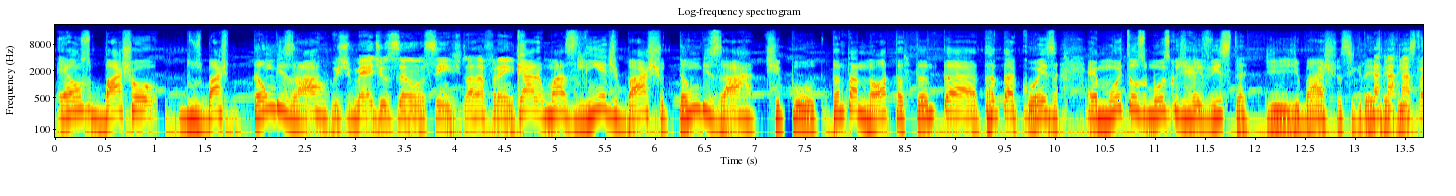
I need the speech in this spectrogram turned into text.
é uns baixos, uns baixos tão bizarros. Os médiozão, assim, lá na frente. Cara, umas linhas de baixo tão bizarras, tipo, tanta nota, tanta, tanta coisa. É muitos músicos de revista de, de baixo, assim, que dá entrevista.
